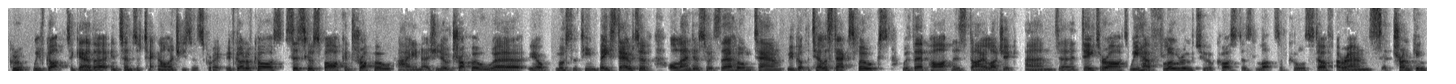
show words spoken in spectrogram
group we've got together in terms of technologies is great. We've got, of course, Cisco Spark and Tropo. And as you know, Tropo, uh, you know, most of the team based out of Orlando, so it's their hometown. We've got the Telestax folks with their partners Dialogic and uh, DataArt. We have Flowroute, who of course does lots of cool stuff around trunking.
